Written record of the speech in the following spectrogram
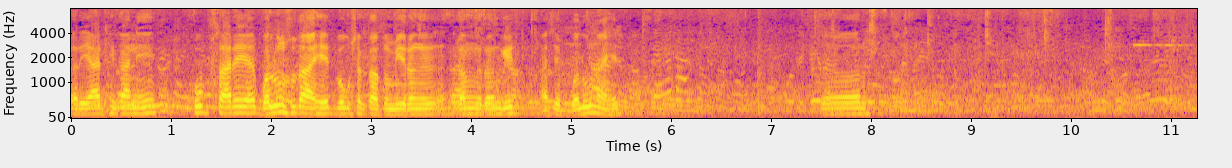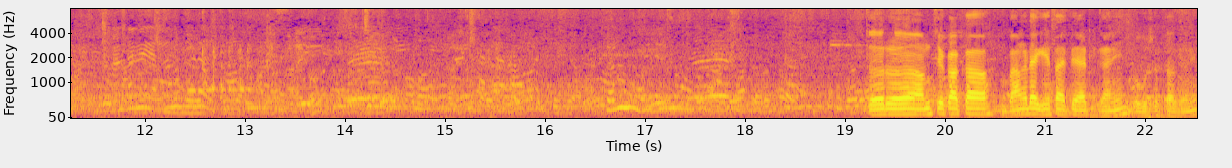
तर या ठिकाणी खूप सारे बलून सुद्धा आहेत. बघू शकता तुम्ही रंग रंग रंगीत असे बलून आहेत. तर तर आमचे काका बांगड्या घेत आहेत या ठिकाणी बघू शकता तुम्ही.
